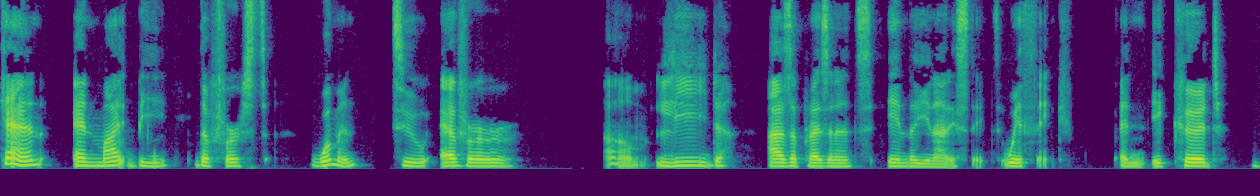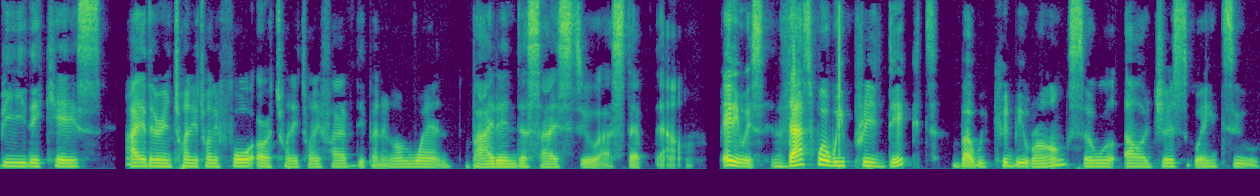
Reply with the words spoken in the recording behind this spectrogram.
can and might be the first woman to ever um, lead as a president in the United States, we think. And it could be the case either in 2024 or 2025, depending on when Biden decides to uh, step down. Anyways, that's what we predict, but we could be wrong. So we are just going to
